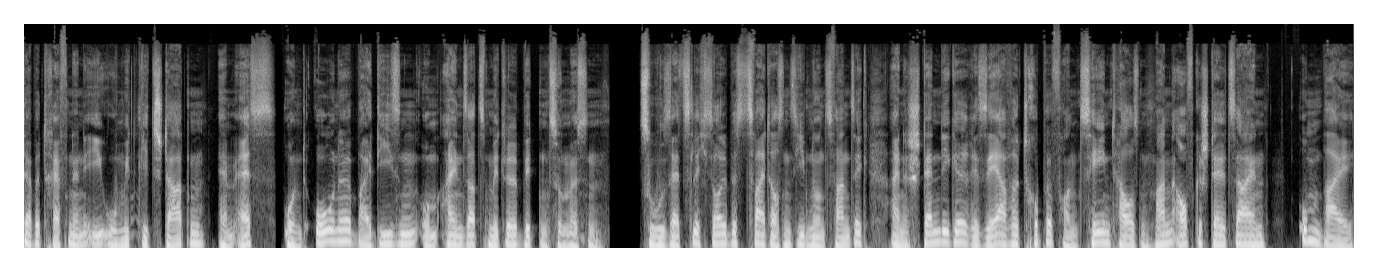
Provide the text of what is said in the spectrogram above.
der betreffenden EU-Mitgliedstaaten MS und ohne bei diesen um Einsatzmittel bitten zu müssen. Zusätzlich soll bis 2027 eine ständige Reservetruppe von 10.000 Mann aufgestellt sein, um bei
